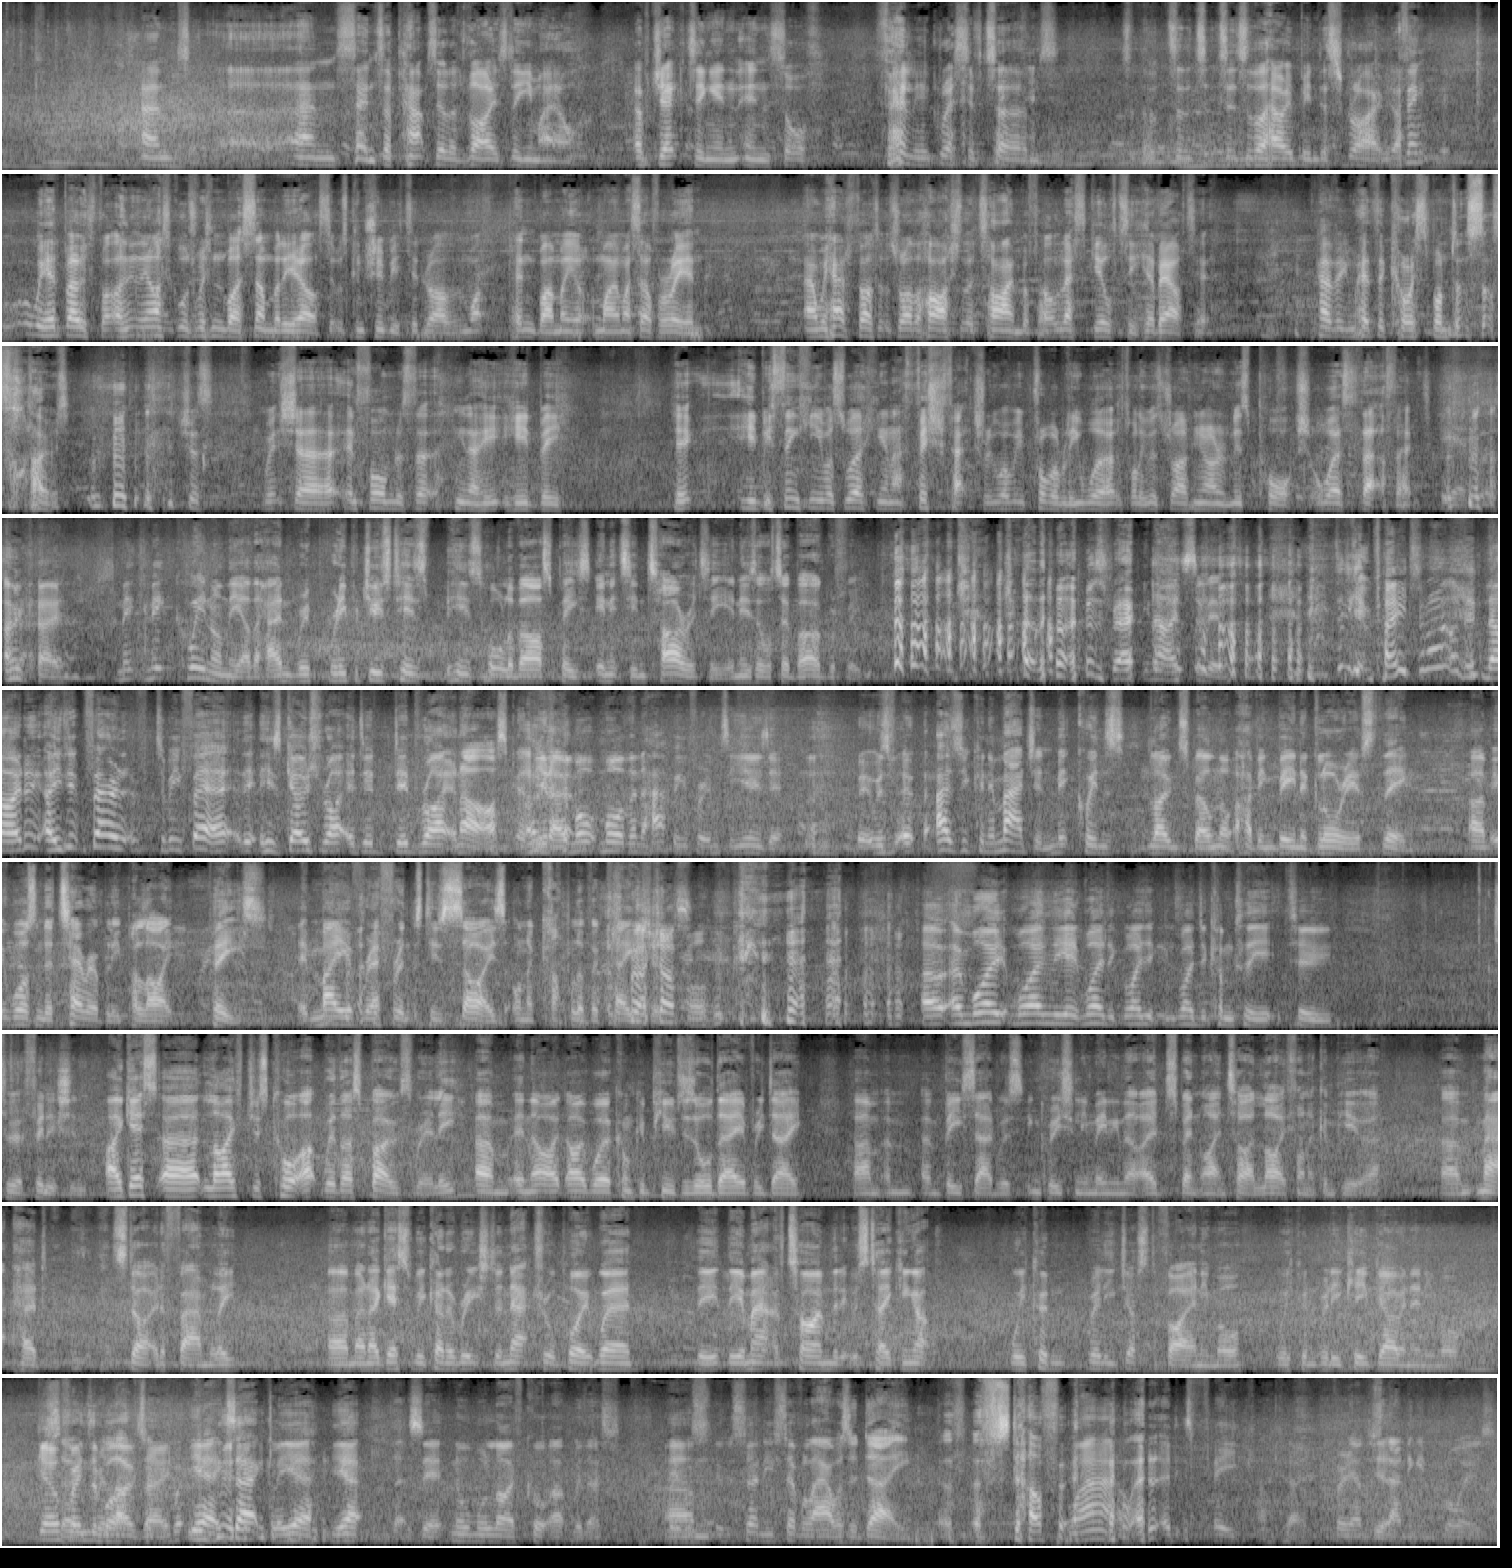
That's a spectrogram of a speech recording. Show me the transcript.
and uh, and sent a perhaps ill-advised email objecting in, in sort of fairly aggressive terms to, the, to, the, to, to the, how he'd been described. I think we had both, but I think the article was written by somebody else. It was contributed rather than penned by me, my, myself or Ian. And we had felt it was rather harsh at the time, but felt less guilty about it, having read the correspondence that followed, which, was, which uh, informed us that you know he, he'd be he, he'd be thinking he was working in a fish factory where we probably worked while he was driving around in his Porsche, or worse to that effect. okay. Mick, Mick Quinn, on the other hand, re- reproduced his, his Hall of Arse piece in its entirety in his autobiography. it was very nice of him. Did he get paid for that? No, I didn't. I did, fair, to be fair, his ghostwriter did, did write and ask, and you know, more, more than happy for him to use it. But it was, as you can imagine, Mick Quinn's loan spell not having been a glorious thing, um, it wasn't a terribly polite piece. It may have referenced his size on a couple of occasions. couple. uh, and why, why in the why did, why did, why did it come to the, to to a finishing? I guess uh, life just caught up with us both, really. Um, and I, I work on computers all day, every day. Um, and, and BSAD was increasingly meaning that I'd spent my entire life on a computer. Um, Matt had started a family. Um, and I guess we kind of reached a natural point where the, the amount of time that it was taking up, we couldn't really justify anymore. We couldn't really keep going anymore. Girlfriends and wives, eh? Yeah, exactly. Yeah, yeah, that's it. Normal life caught up with us. It, was, it was certainly several hours a day of, of stuff Wow. at its peak. Okay. Very understanding employers.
